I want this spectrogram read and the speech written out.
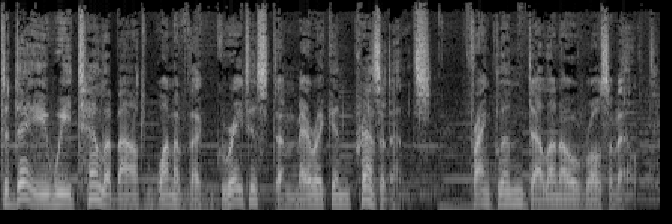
Today we tell about one of the greatest American presidents, Franklin Delano Roosevelt.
